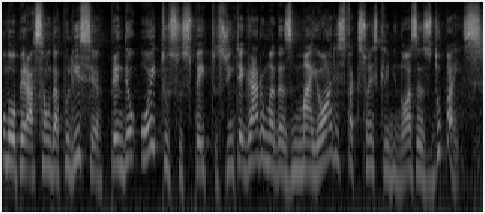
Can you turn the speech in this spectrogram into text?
Uma operação da polícia prendeu oito suspeitos de integrar uma das maiores facções criminosas do país.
